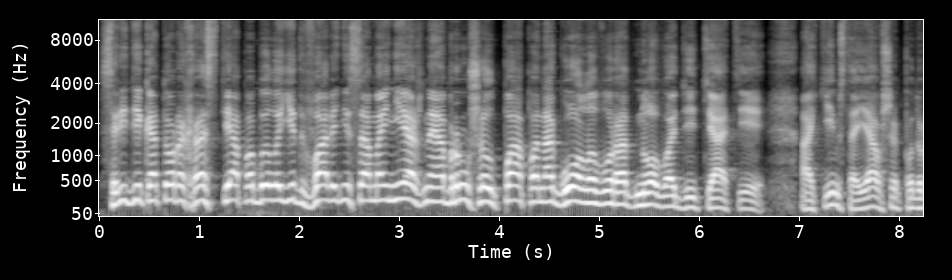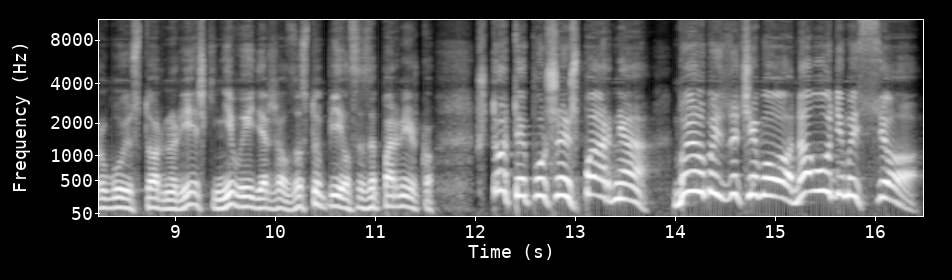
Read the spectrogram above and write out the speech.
среди которых Растяпа было едва ли не самое нежное, обрушил папа на голову родного дитяти. Аким, стоявший по другую сторону речки, не выдержал, заступился за парнишку. «Что ты пушишь парня? Был бы за чего, наудим и все!»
